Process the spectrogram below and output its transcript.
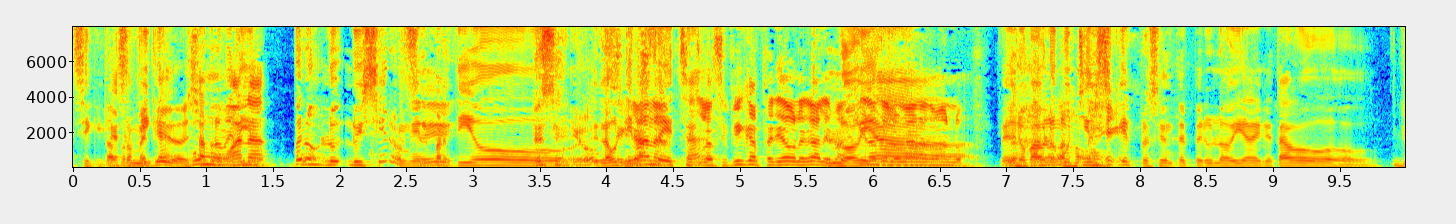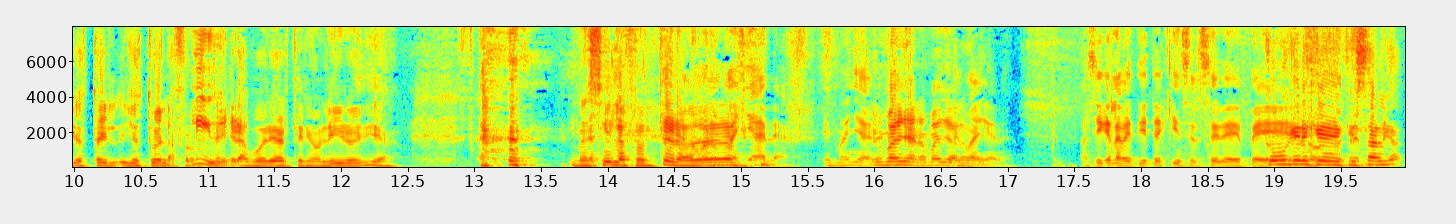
si es que Está prometido, está ¿Cómo prometido. van a- Bueno, lo, lo hicieron en el partido. ¿En serio? la última Gana, fecha. Se clasifica feriado legal, Lo había, lo ganan los... Pedro Pablo Kuczynski, el presidente del Perú, lo había decretado Yo, estoy, yo estuve en la frontera, Libre. podría haber tenido un libro hoy día. Nací en la frontera, Bueno, ¿verdad? mañana, es mañana. Es mañana, mañana. Es mañana. Así que a las 23.15 el CDF. ¿Cómo quieres no- que, no que salga?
